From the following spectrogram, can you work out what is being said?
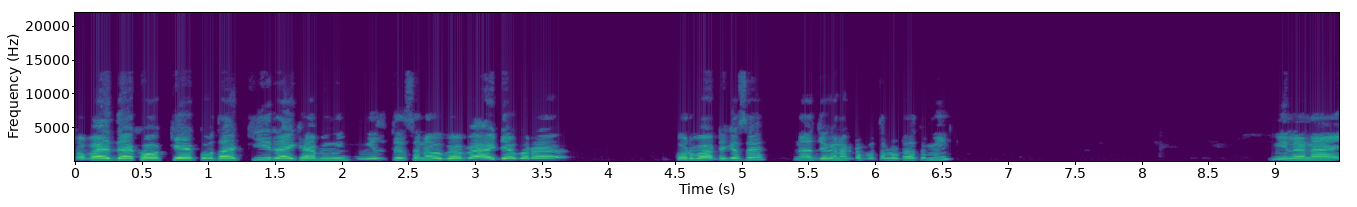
সবাই দেখো কে কোথায় কি রেখা মিলতেছে না, ওইভাবে আইডিয়া করে, করবা, ঠিক আছে? না যে কোনো একটা বোতল উঠাও তুমি। মিলে নাই।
